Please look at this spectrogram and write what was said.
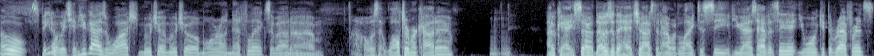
Oh, Speaking of which, have you guys watched Mucho Mucho Amor on Netflix about um, oh, what was that Walter Mercado? Mm-mm. Okay, so those are the headshots that I would like to see. If you guys haven't seen it, you won't get the reference.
